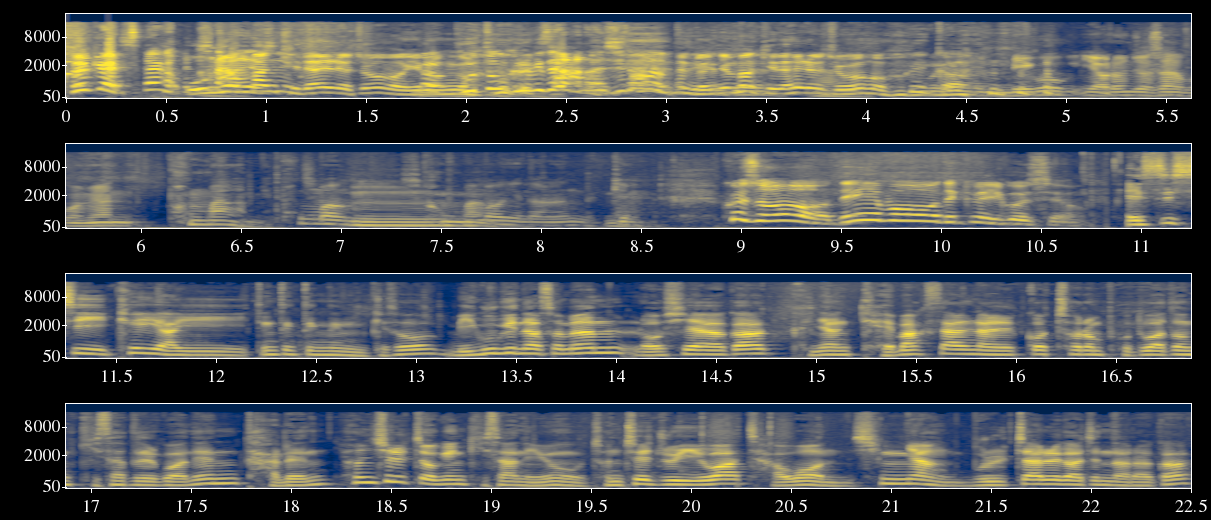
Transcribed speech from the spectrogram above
그러니까 생각 5년만 기다려줘 막 이런 거. 보통 그렇게 생각 안 하시나는데 몇 년만 기다려줘. 그러니까 미국 여론조사 보면 폭망합니다. 폭망 음. 폭망. 폭망 이 나는 느낌. 네. 그래서 네이버 댓글 읽어주세요. SCKI 땡땡땡님께서 미국이 나서면 러시아가 그냥 개박살 날 것처럼 보도하던 기사들과는 다른 현실적인 기사네요. 전체주의와 자원, 식량, 물자를 가진 나라가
